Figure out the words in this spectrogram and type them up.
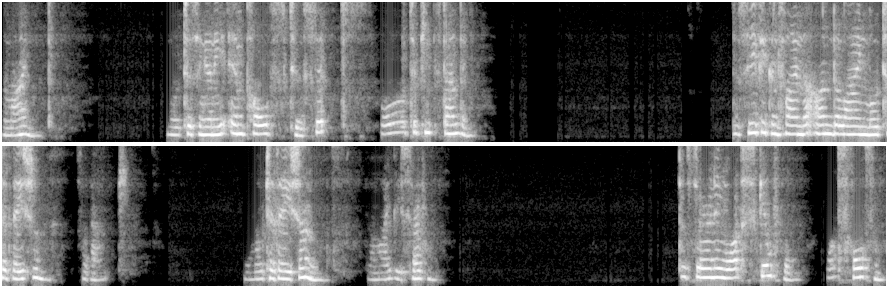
the mind? Noticing any impulse to sit or to keep standing. To see if you can find the underlying motivation for that. The motivations, there might be several. discerning what's skillful, what's wholesome,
